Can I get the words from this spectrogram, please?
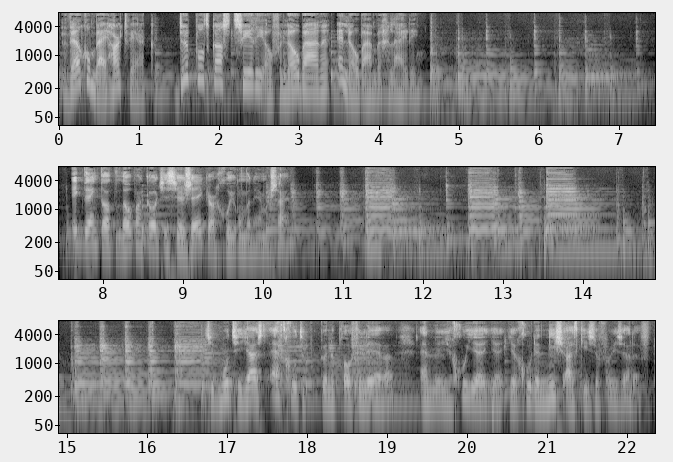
Welkom bij Hardwerk, de podcastserie over loopbanen en loopbaanbegeleiding. Ik denk dat loopbaancoaches zeer zeker goede ondernemers zijn. Dus je moet je juist echt goed kunnen profileren en je goede, je, je goede niche uitkiezen voor jezelf.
